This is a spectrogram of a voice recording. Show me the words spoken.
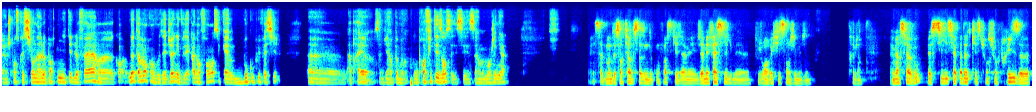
je pense que si on a l'opportunité de le faire, notamment quand vous êtes jeune et que vous n'avez pas d'enfants, c'est quand même beaucoup plus facile. après, ça devient un peu moins. Donc profitez-en, c'est un moment génial. Et ça demande de sortir de sa zone de confort, ce qui est jamais, jamais facile, mais toujours enrichissant, j'imagine. Très bien. Merci à vous. S'il n'y a pas d'autres questions surprises, euh,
